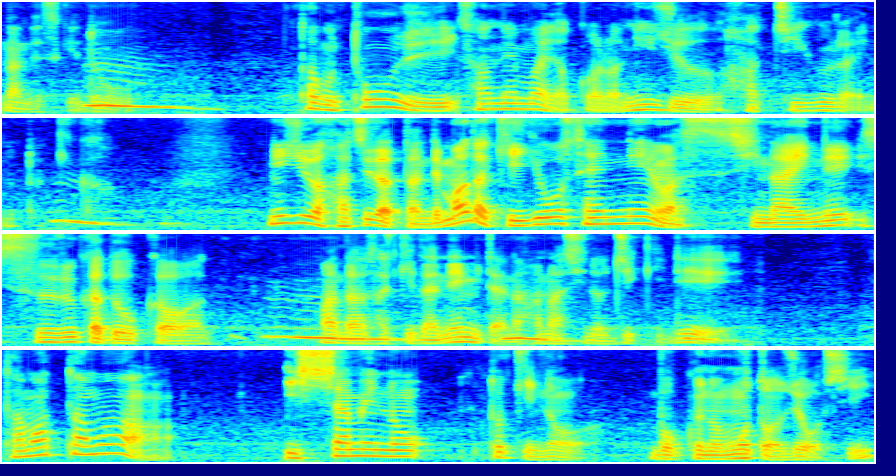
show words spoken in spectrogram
なんですけど、うん。多分当時3年前だから28ぐらいの時か、28だったんでまだ企業専念はしないねするかどうかはうん。まだ先だねみたいな話の時期で、たまたま1社目の時の僕の元上司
